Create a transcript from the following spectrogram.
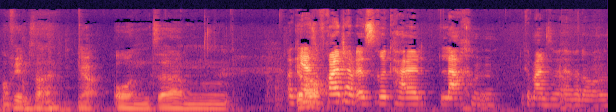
Auf jeden Fall. Ja. Und ähm, Okay, Genau. also Freundschaft ist Rückhalt, Lachen, gemeinsame Erinnerungen.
